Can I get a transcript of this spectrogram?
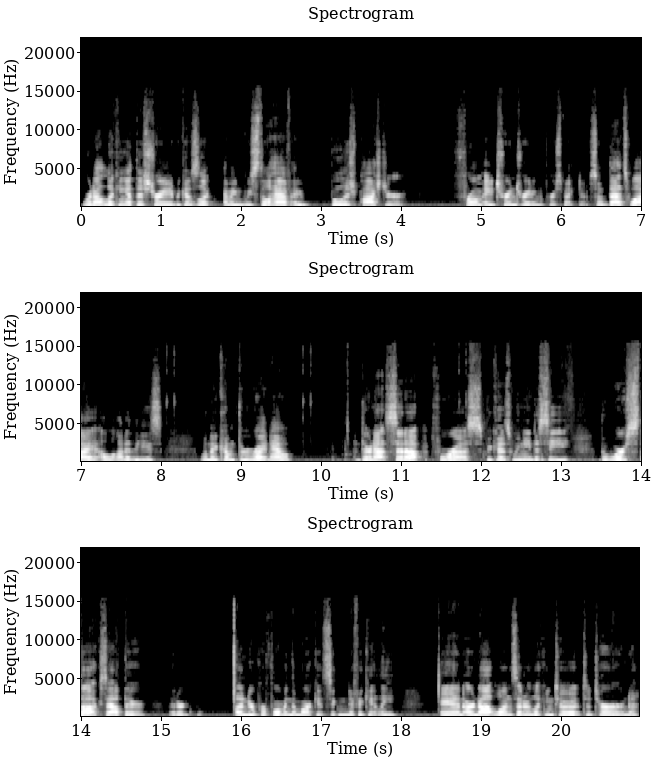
we're not looking at this trade because, look, I mean, we still have a bullish posture from a trend trading perspective. So that's why a lot of these, when they come through right now, they're not set up for us because we need to see the worst stocks out there that are underperforming the market significantly and are not ones that are looking to, to turn,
